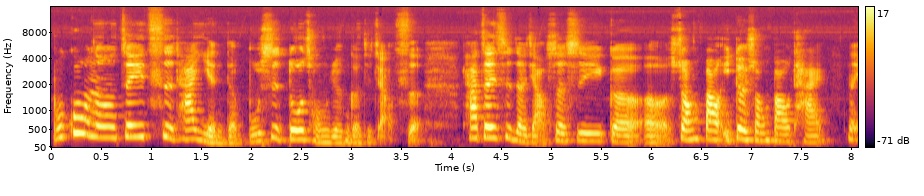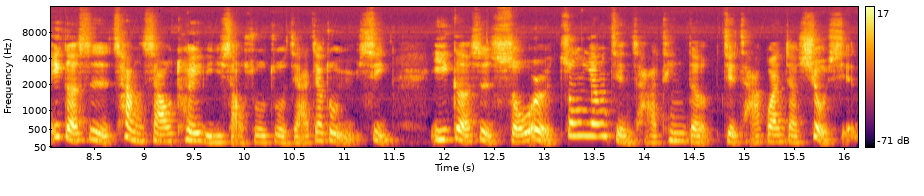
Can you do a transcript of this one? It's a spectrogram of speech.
不过呢，这一次他演的不是多重人格的角色，他这一次的角色是一个呃双胞一对双胞胎，那一个是畅销推理小说作家，叫做雨信，一个是首尔中央检察厅的检察官，叫秀贤。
